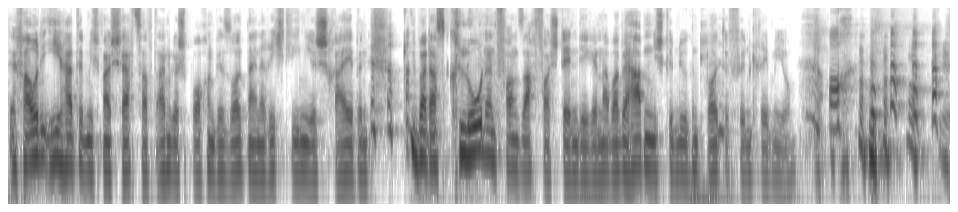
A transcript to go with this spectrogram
Der VDI hatte mich mal scherzhaft angesprochen, wir sollten eine Richtlinie schreiben über das Klonen von Sachverständigen, aber wir haben nicht genügend Leute für ein Gremium. Och. okay.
